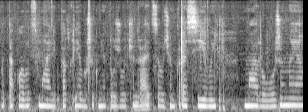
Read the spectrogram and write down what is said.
Вот такой вот смайлик, как хлебушек, мне тоже очень нравится. Очень красивый. Мороженое.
